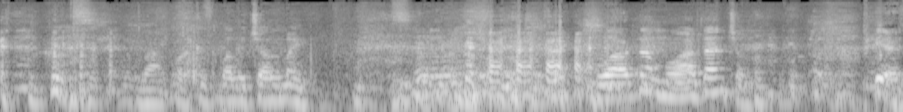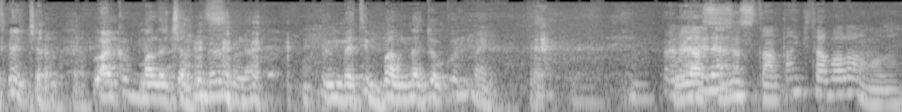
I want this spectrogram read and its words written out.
Ulan vakıf malı çalmayın. Muhardan muhardan çalın. Bir yerden çalın. Vakıf malı çalınır mı lan? Ümmetin malına dokunmayın. Bu yaz sizin standtan kitap alalım o zaman.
